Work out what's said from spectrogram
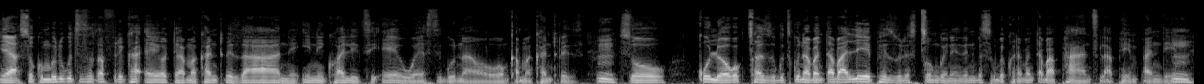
Yeah so khumbula ukuthi South Africa eyodwa ama countries ane inequality e west kunawo wonke ama countries so kuloko kuchaza ukuthi kunabantu abale phezulu esicongweni and then bese kube khona abantu abaphansi lapha empandeni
